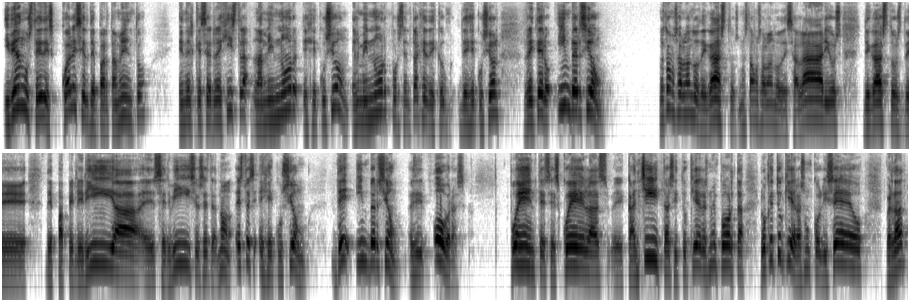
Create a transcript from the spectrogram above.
Y vean ustedes cuál es el departamento en el que se registra la menor ejecución, el menor porcentaje de ejecución, reitero, inversión, no estamos hablando de gastos, no estamos hablando de salarios, de gastos de, papelería, eh, servicios, etc. No, no, esto es ejecución de inversión, es decir, obras, puentes, escuelas, eh, canchitas, si tú quieres, no importa, lo que tú quieras, un coliseo, ¿verdad?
